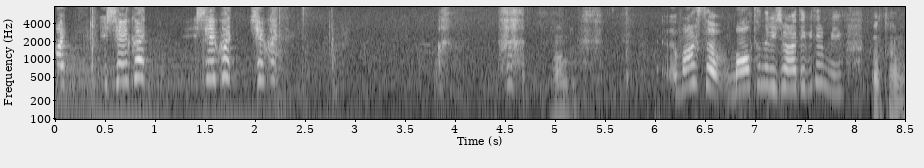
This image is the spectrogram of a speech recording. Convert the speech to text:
Ay Şevkat, Şevkat, Şevkat. Ne oldu? Varsa baltanı rica edebilir miyim? Balta mı?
